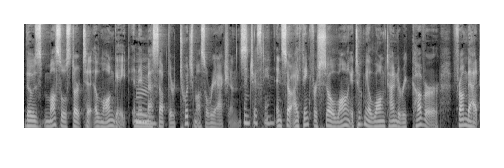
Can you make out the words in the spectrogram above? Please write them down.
those muscles start to elongate and they Mm. mess up their twitch muscle reactions. Interesting. And so I think for so long, it took me a long time to recover from that.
